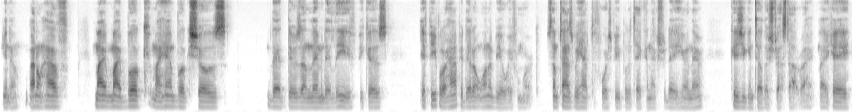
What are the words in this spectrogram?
You know, I don't have my my book, my handbook shows that there's unlimited leave because if people are happy, they don't want to be away from work. Sometimes we have to force people to take an extra day here and there because you can tell they're stressed out, right? Like, hey,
